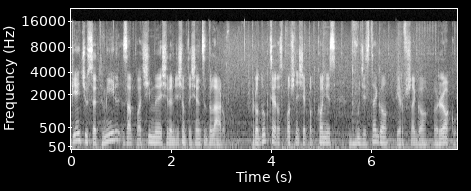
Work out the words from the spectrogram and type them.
500 e, mil zapłacimy 70 tysięcy dolarów. Produkcja rozpocznie się pod koniec 2021 roku.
